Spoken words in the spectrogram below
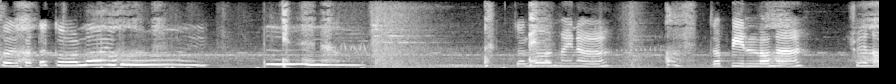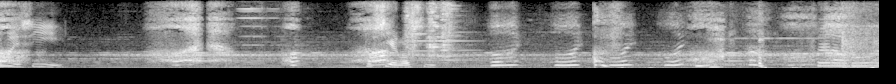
โดนฆาตกรไล่ด้วยจะรอดไหมนะ จะปีนแล้วนะ ช่วยเราหน่อยสิ เขาเสียงเราสิเฮ้ยเฮ้ยเฮ้ยเฮ้ยช่วยเราด้วย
